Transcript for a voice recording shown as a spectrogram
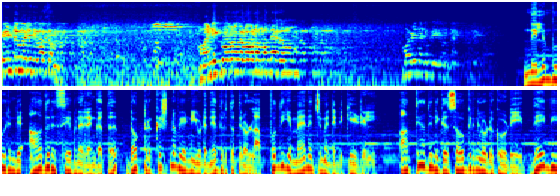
വീണ്ടും ഒരു ദിവസം മണിക്കൂറുകളോളം അദ്ദേഹം മൊഴി നൽകുകയുണ്ടായി. നിലമ്പൂരിന്റെ ആതുര സേവന രംഗത്ത് ഡോക്ടർ കൃഷ്ണവേണിയുടെ നേതൃത്വത്തിലുള്ള പുതിയ മാനേജ്മെന്റിന്റെ കീഴിൽ അത്യാധുനിക സൗകര്യങ്ങളോടുകൂടി Devi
